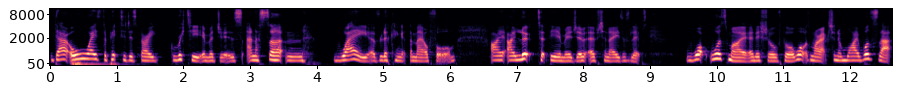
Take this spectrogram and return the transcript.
they're always depicted as very gritty images and a certain way of looking at the male form. I, I looked at the image of, of lips. What was my initial thought? What was my reaction, and why was that?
